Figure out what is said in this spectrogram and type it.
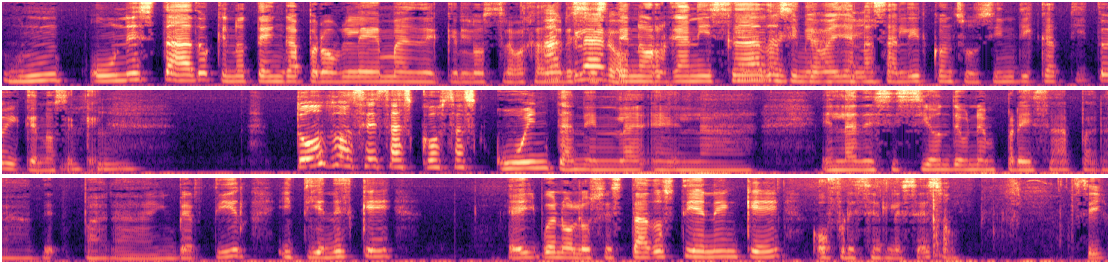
un, un estado que no tenga problemas de que los trabajadores Ah, claro. estén organizados Claro y me vayan sí. a salir con su sindicatito y que no sé qué todas esas cosas cuentan en la, en la, en la decisión de una empresa para, de- para invertir y tienes que, eh, bueno, los estados tienen que ofrecerles eso. Sí,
